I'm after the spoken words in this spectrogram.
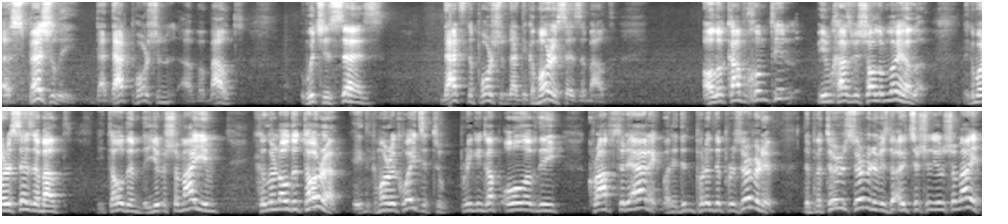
especially that that portion of about which it says that's the portion that the Gemara says about The Gemara says about he told him the Yiras Shamayim can learn all the Torah. The Gemara equates it to bringing up all of the crops to the attic, but he didn't put in the preservative. The preservative is the Eitzer Shel Yiras Shamayim.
